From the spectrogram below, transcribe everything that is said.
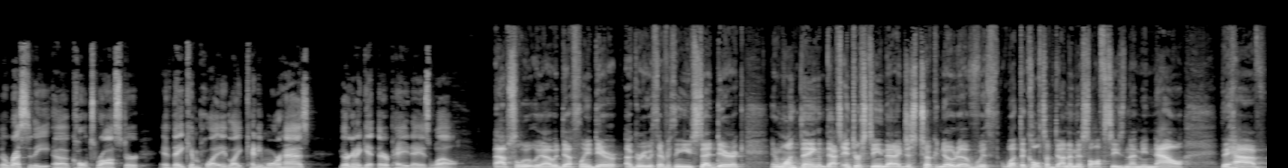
the rest of the uh, Colts roster. If they can play like Kenny Moore has, they're going to get their payday as well. Absolutely. I would definitely dare agree with everything you said, Derek. And one thing that's interesting that I just took note of with what the Colts have done in this offseason, I mean, now they have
